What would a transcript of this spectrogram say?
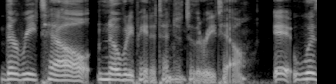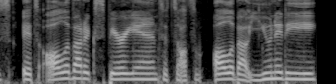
the retail, nobody paid attention to the retail. It was, it's all about experience. It's also all about unity,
